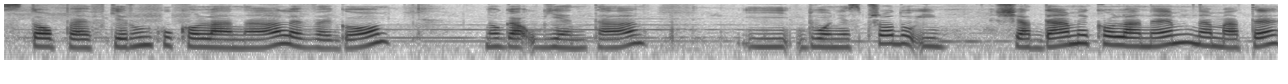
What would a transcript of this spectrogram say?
stopę w kierunku kolana lewego, noga ugięta i dłonie z przodu i siadamy kolanem na matę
